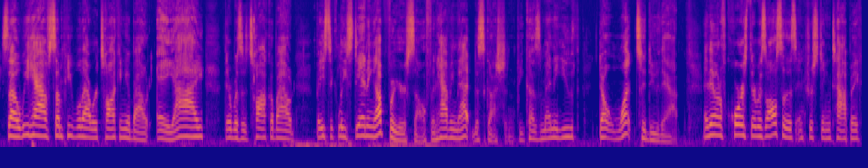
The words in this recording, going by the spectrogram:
So we have some people that were talking about AI. There was a talk about basically standing up for yourself and having that discussion. Discussion because many youth don't want to do that. And then, of course, there was also this interesting topic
